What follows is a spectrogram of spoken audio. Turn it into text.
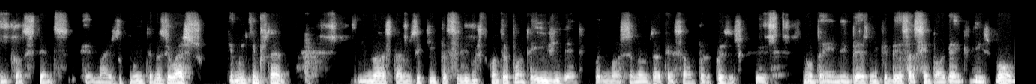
inconsistentes é mais do que muita, mas eu acho que é muito importante nós estarmos aqui para servirmos de contraponto. É evidente que quando nós chamamos a atenção para coisas que não têm nem pés nem cabeça, há sempre alguém que diz: Bom,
